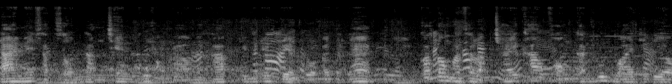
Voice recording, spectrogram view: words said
ได้ไม่สับสนดังเช่นคู่ของเรานะครับ ที่ไม่ได้เตรียมตัวไปแต่แรก ก็ต้องมาสลับใช้ข้าวของกันวุ่นวายทีเดียว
